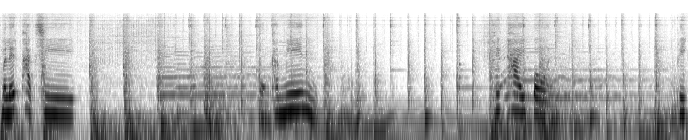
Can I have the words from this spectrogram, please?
เมล็ดผักชีผงขมิ้น พริกไทยป่น พริก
